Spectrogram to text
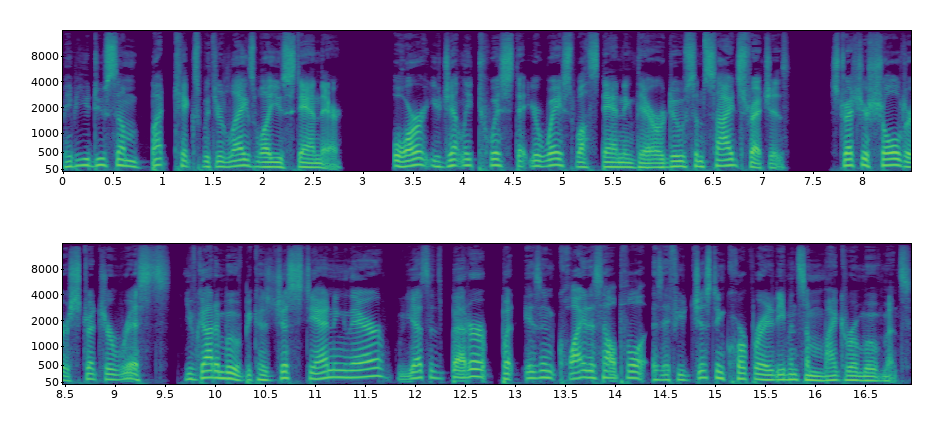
Maybe you do some butt kicks with your legs while you stand there. Or you gently twist at your waist while standing there, or do some side stretches. Stretch your shoulders, stretch your wrists. You've got to move because just standing there, yes, it's better, but isn't quite as helpful as if you just incorporated even some micro movements.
